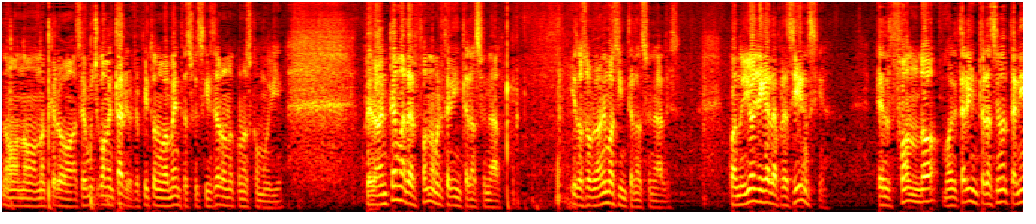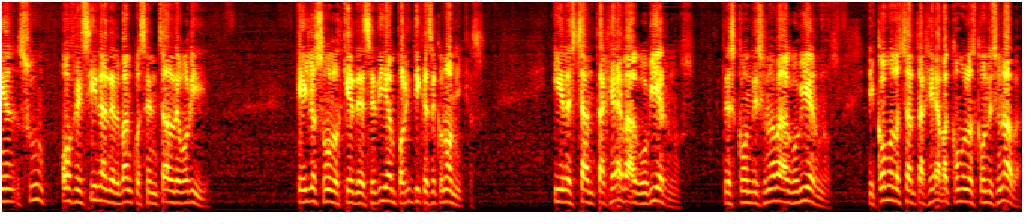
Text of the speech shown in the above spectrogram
No, no, no quiero hacer mucho comentario. Repito nuevamente, soy sincero, no conozco muy bien. Pero en tema del Fondo Monetario Internacional y los organismos internacionales, cuando yo llegué a la presidencia, el Fondo Monetario Internacional tenía su oficina en el Banco Central de Bolivia. Ellos son los que decidían políticas económicas y les chantajeaba a gobiernos, les condicionaba a gobiernos. ¿Y cómo los chantajeaba? ¿Cómo los condicionaba?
